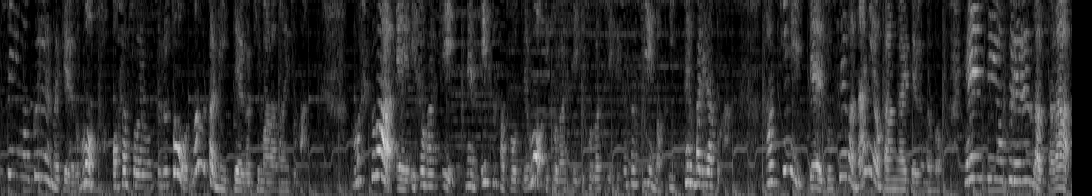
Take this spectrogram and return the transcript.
信は来るんだけれども、お誘いをすると、なんか日程が決まらないとか、もしくは、えー、忙しい。ね、いつ誘っても忙しい、忙しい、忙しいの一点張りだとか。はっきり言って女性は何を考えてるんだと。返信をくれるんだったら、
